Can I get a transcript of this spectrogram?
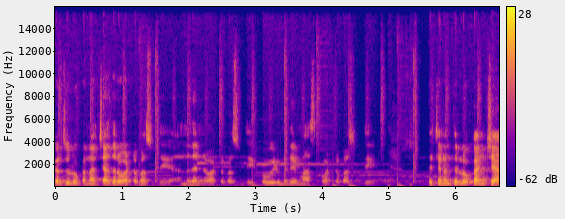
गरजू लोकांना चादर वाटप असू दे अन्नधान्य वाटप असू दे कोविडमध्ये मास्क वाटप असू दे. त्याच्यानंतर लोकांच्या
